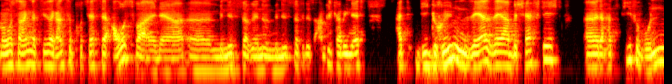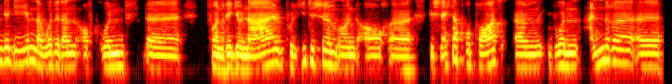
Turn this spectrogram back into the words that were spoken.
man muss sagen, dass dieser ganze Prozess der Auswahl der äh, Ministerinnen und Minister für das Ampelkabinett hat die Grünen sehr, sehr beschäftigt äh, da hat es tiefe Wunden gegeben. Da wurde dann aufgrund äh, von regionalpolitischem und auch äh, Geschlechterproports ähm, wurden andere, äh,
